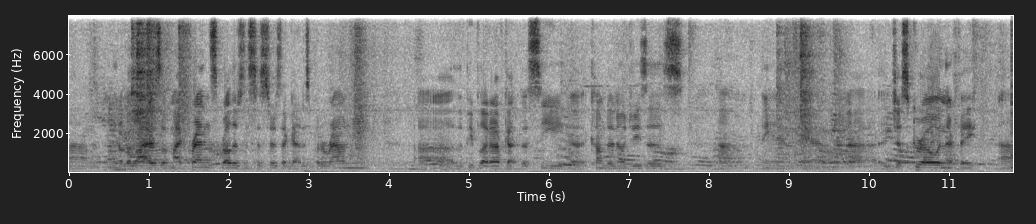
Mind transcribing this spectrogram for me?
um, you know, the lives of my friends, brothers, and sisters that God has put around me, uh, the people that I've got to see uh, come to know Jesus um, and, and uh, just grow in their faith. Um,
